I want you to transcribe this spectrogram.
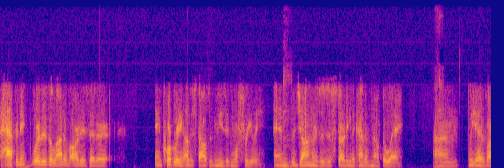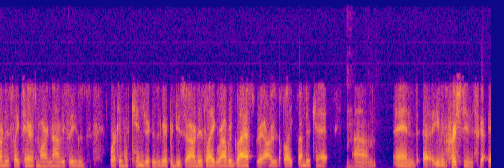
happening where there's a lot of artists that are incorporating other styles of music more freely, and mm-hmm. the genres are just starting to kind of melt away. Mm-hmm. Um, we have artists like Terrace Martin, obviously, who's working with Kendrick, who's a great producer. Artists like Robert Glasper, artists like Thundercat, mm-hmm. um, and uh, even Christian uh,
